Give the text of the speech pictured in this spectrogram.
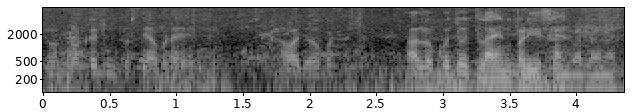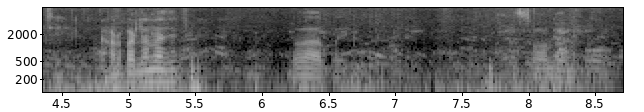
જો પકડીને પછી આપણે ખાવા જવા પડશે. આ લોકો જો લાઈન પડી છે. ખાંડપાટલાના છે. વાહ ભાઈ. કશું વાંધો નહીં.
